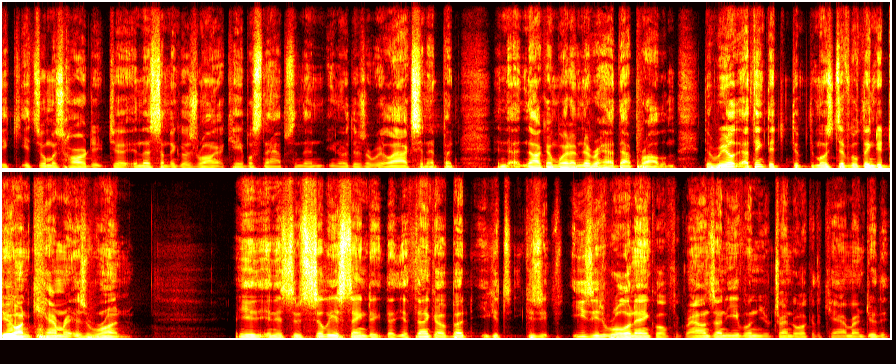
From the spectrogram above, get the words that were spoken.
it, it's almost hard to, to, unless something goes wrong, a cable snaps and then you know there's a real accident. But uh, knock on wood, I've never had that problem. The real, I think the, the, the most difficult thing to do on camera is run. And, and it's the silliest thing to, that you think of, but you get because it's easy to roll an ankle if the ground's uneven. You're trying to look at the camera and do the.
